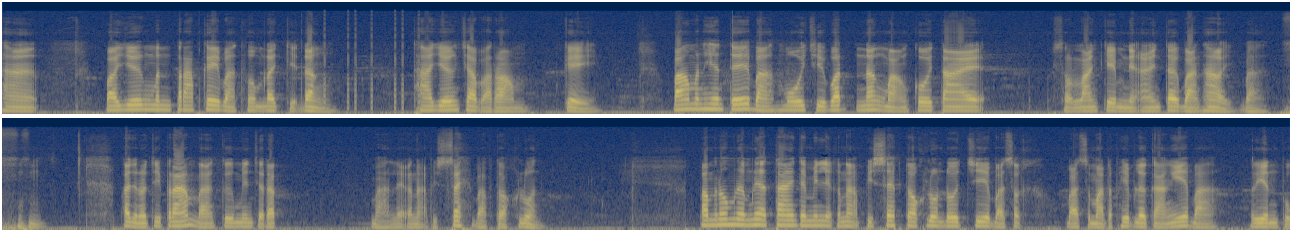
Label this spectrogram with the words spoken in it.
ថា បើយើងមិនប្រាប់គេបាទធ្វើមិនដេចគេដឹង ថាយើងចាប់អារម្មណ៍គេបើមិនហ៊ានទេបាទមួយជីវិតនឹងបាទអង្គុយតែស្រឡាញ់គេម្នាក់ឯងទៅបានហើយបាទបាទចំណុចទី5បាទគឺមានចរិតបាទលក្ខណៈពិសេសបាទផ្ទាល់ខ្លួនបាទមនុស្សម្នាក់ម្នាក់តែងតែមានលក្ខណៈពិសេសផ្ទាល់ខ្លួនដូចជាបាទសបាទសមត្ថភាពលើការងារបាទ រៀនពូ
